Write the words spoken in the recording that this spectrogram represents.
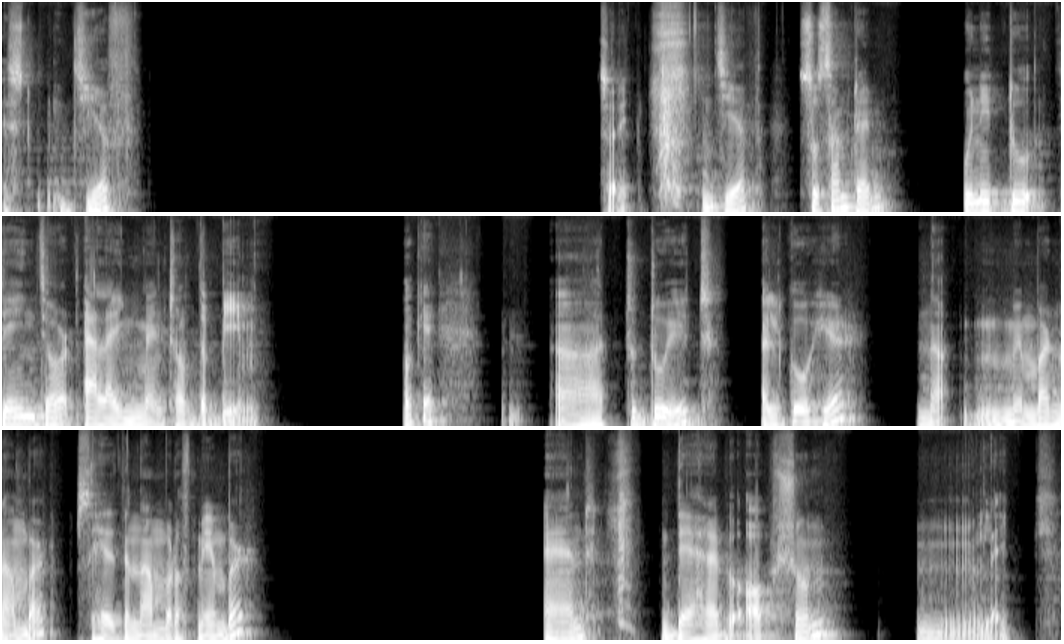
Gf sorry gf so sometimes we need to change our alignment of the beam. Okay. Uh, to do it i'll go here. No, member number. So here's the number of member. And they have option mm, like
